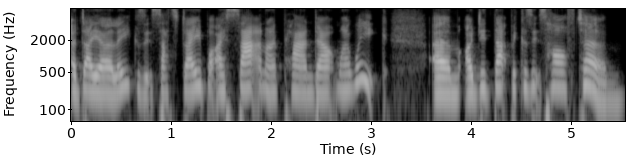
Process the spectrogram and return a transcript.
a day early because it's Saturday, but I sat and I planned out my week. Um, I did that because it's half term.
